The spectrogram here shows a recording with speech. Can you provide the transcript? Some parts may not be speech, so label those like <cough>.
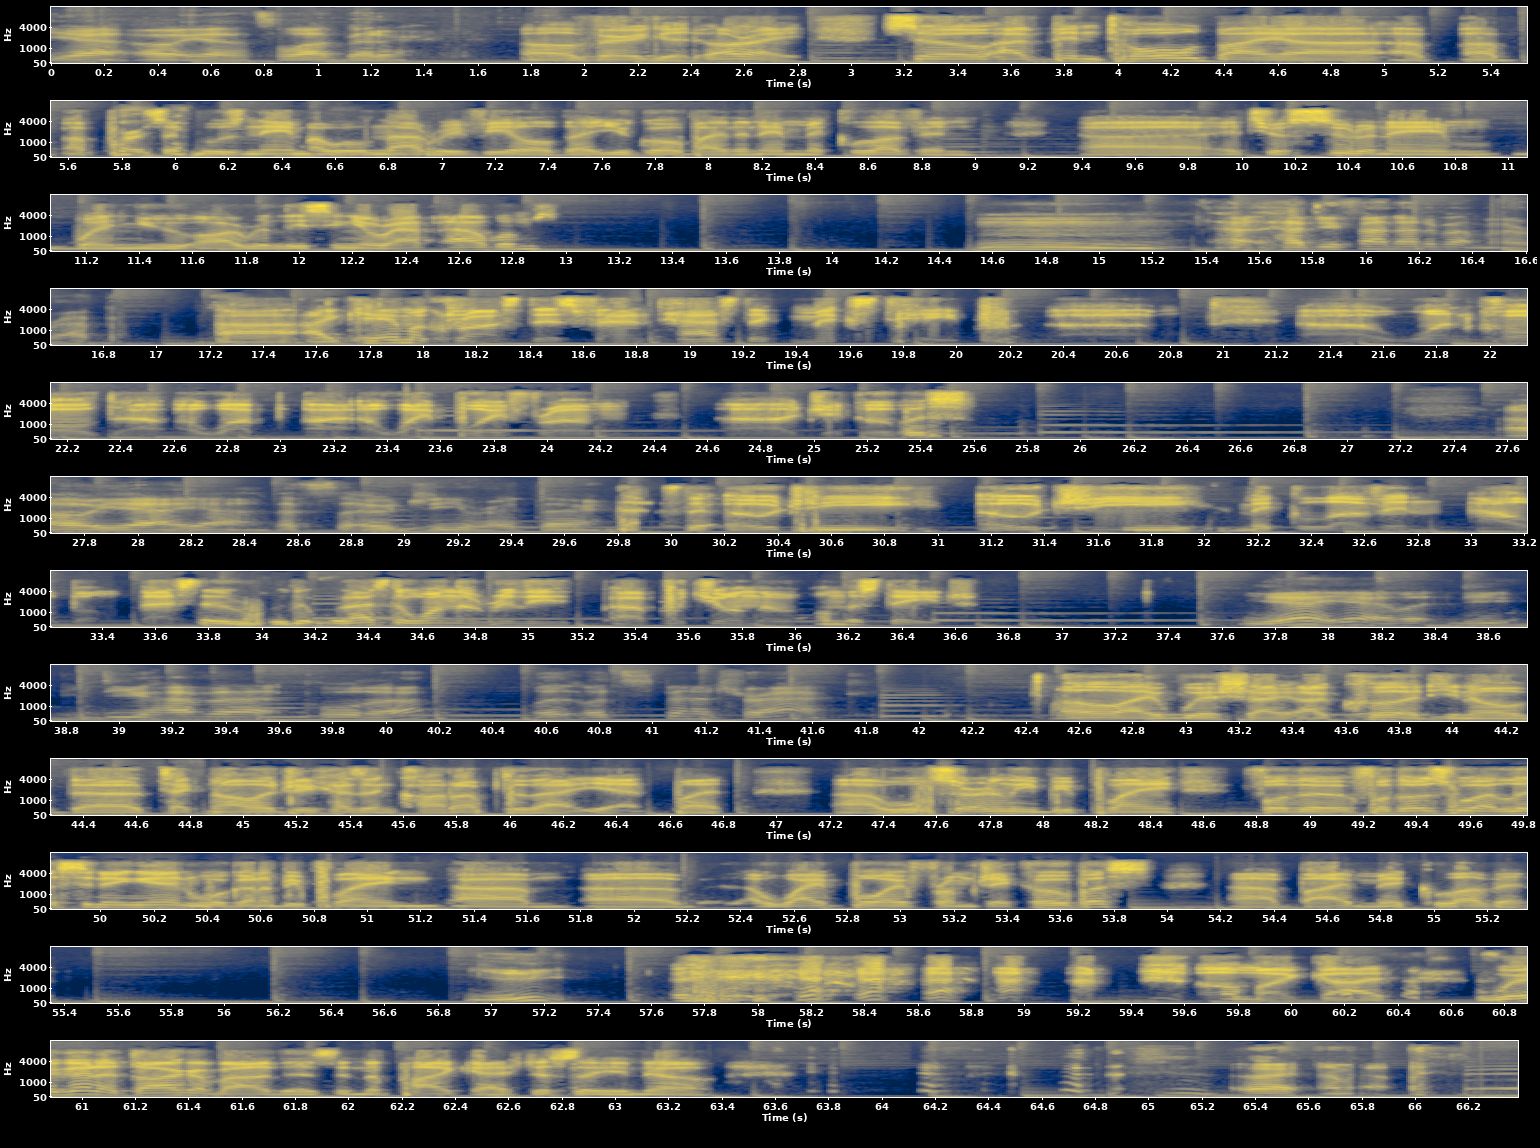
Yeah. Oh, yeah. That's a lot better. Oh, very good. All right. So I've been told by uh, a, a, a person whose name I will not reveal that you go by the name McLovin. Uh, it's your pseudonym when you are releasing your rap albums. Hmm. How, how'd you find out about my rap? Uh, I came across this fantastic mixtape, um, uh, one called uh, a, Wap- uh, a White Boy from uh, Jacobus. Oh yeah, yeah. That's the OG right there. That's the OG OG McLovin album. That's the that's the one that really uh, put you on the on the stage. Yeah, yeah. Do you, do you have that pulled up? Let, let's spin a track. Oh, I wish I, I could. You know, the technology hasn't caught up to that yet, but uh, we'll certainly be playing for the for those who are listening in. We're going to be playing um, uh, a white boy from Jacobus uh, by McLovin. Yeet. <laughs> oh my god, we're gonna talk about this in the podcast, just so you know. All right, I'm out.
